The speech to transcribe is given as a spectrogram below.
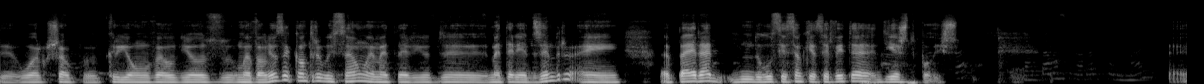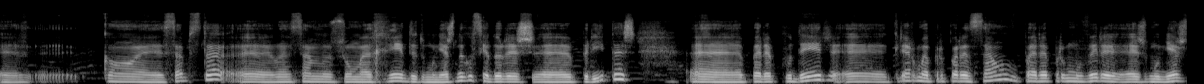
workshop criou um valioso, uma valiosa contribuição em matéria de, matéria de género em, para a negociação que ia ser feita dias depois. Com a Substa, eh, lançamos uma rede de mulheres negociadoras eh, peritas eh, para poder criar uma preparação para promover as mulheres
